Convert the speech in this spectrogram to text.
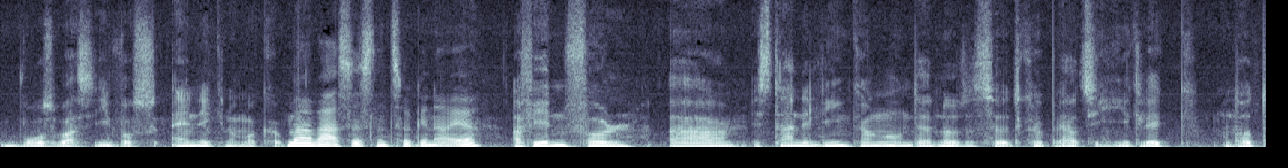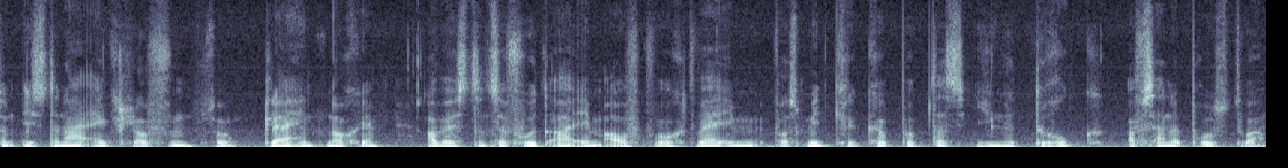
was weiß ich, was eingenommen gehabt. Man weiß es nicht so genau, ja? Auf jeden Fall äh, ist der eine liegen gegangen und er hat noch erzählt gehabt, er hat sich hingelegt und hat dann, ist dann auch eingeschlafen, so gleich hinten nachher. Aber er ist dann sofort auch eben aufgewacht, weil er eben was mitgekriegt hat, dass irgendein Druck auf seiner Brust war.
